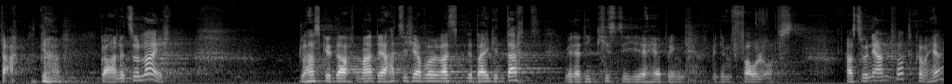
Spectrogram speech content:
Ja, gar nicht so leicht. Du hast gedacht, Mann, der hat sich ja wohl was dabei gedacht, wenn er die Kiste hierher bringt mit dem Faulobst. Hast du eine Antwort? Komm her.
